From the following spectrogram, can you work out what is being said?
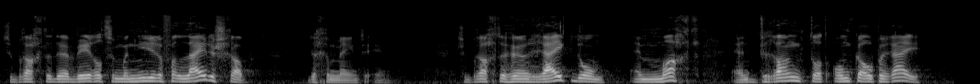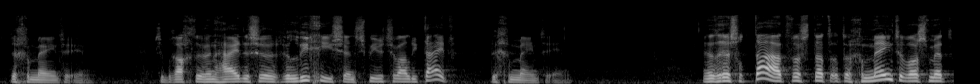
Ze brachten de wereldse manieren van leiderschap de gemeente in. Ze brachten hun rijkdom en macht en drang tot omkoperij de gemeente in. Ze brachten hun heidense religies en spiritualiteit de gemeente in. En het resultaat was dat het een gemeente was met,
